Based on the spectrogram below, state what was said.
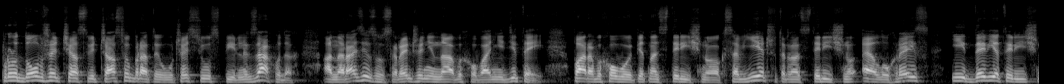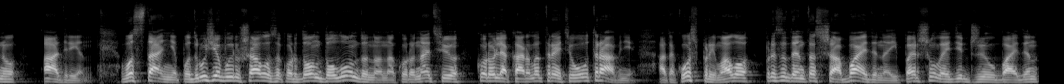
продовжать час від часу брати участь у спільних заходах, а наразі зосереджені на вихованні дітей. Пара виховує 15-річного Ксав'є, 14-річну Еллу Грейс і 9-річну Адріан. Востаннє подружжя вирушало за кордон до Лондона на коронацію короля Карла III у травні, а також приймало президента США Байдена і першу леді Джил Байден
